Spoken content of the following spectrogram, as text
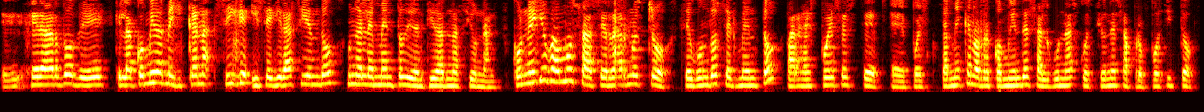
eh, Gerardo, de que la comida mexicana sigue y seguirá siendo un elemento de identidad nacional. Con ello vamos a cerrar nuestro segundo segmento para después, este, eh, pues también que nos recomiendes algunas cuestiones a propósito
